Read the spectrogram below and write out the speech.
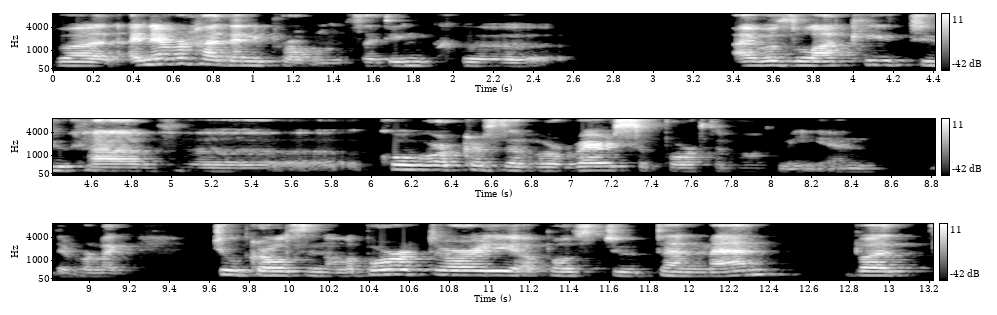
but i never had any problems i think uh, I was lucky to have uh, co-workers that were very supportive of me, and there were like two girls in a laboratory opposed to ten men. But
